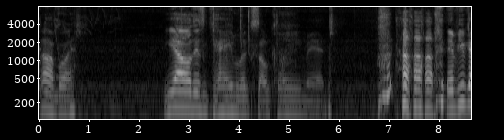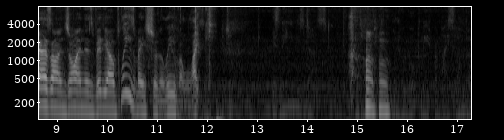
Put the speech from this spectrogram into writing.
tell Oh boy. Yo, this game looks so clean, man. if you guys are enjoying this video, please make sure to leave a like. His name is Dust. And he is the one who woke me from my slumber.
